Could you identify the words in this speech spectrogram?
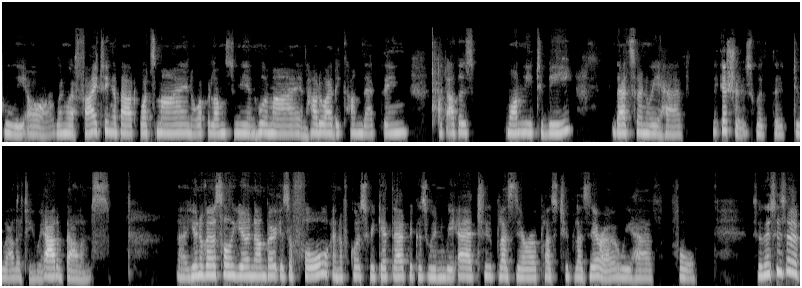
who we are, when we're fighting about what's mine or what belongs to me and who am I and how do I become that thing that others want me to be. That's when we have the issues with the duality. We're out of balance. Uh, universal year number is a four, and of course we get that because when we add two plus zero plus two plus zero, we have four. So this is a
